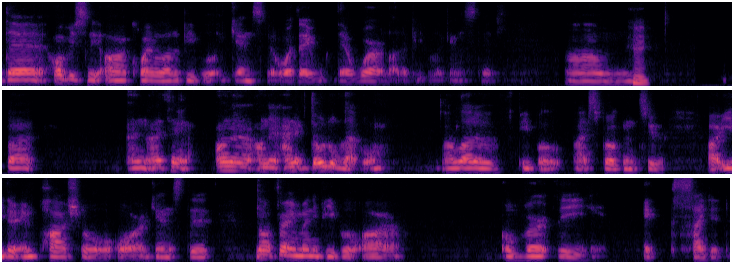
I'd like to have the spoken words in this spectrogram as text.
there obviously are quite a lot of people against it, or they there were a lot of people against it. Um, Hmm. But and I think on a on an anecdotal level, a lot of people I've spoken to are either impartial or against it. Not very many people are overtly excited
